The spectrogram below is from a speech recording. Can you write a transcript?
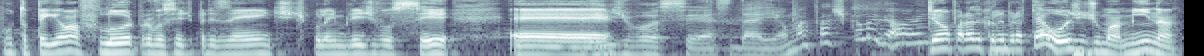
Puta, peguei uma flor pra você de presente, tipo, lembrei de você. É, Lembrei de você, essa daí é uma tática legal, hein? tem uma parada que eu lembro até hoje de uma mina.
